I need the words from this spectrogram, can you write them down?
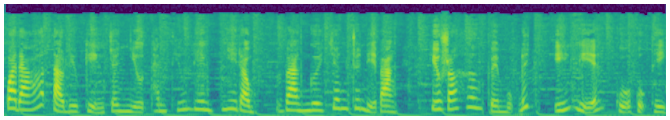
Qua đó tạo điều kiện cho nhiều thanh thiếu niên, nhi đồng và người dân trên địa bàn hiểu rõ hơn về mục đích, ý nghĩa của cuộc thi.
